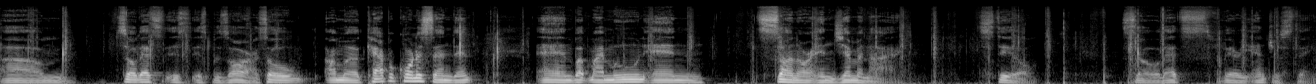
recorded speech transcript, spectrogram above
Um, so that's it's, it's bizarre. So I'm a Capricorn ascendant, and but my moon and sun are in Gemini still. So that's very interesting.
